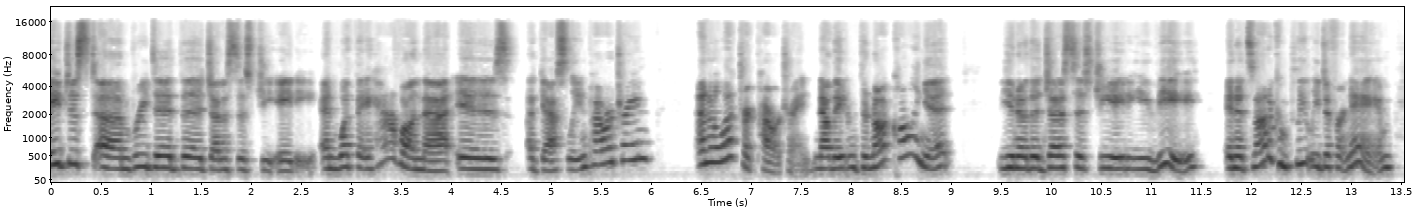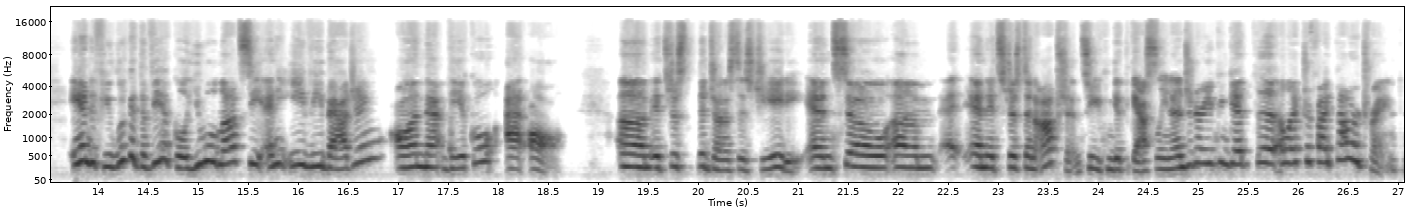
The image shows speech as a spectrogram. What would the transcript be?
they just um, redid the Genesis G80, and what they have on that is a gasoline powertrain and an electric powertrain. Now they they're not calling it, you know, the Genesis G80 EV, and it's not a completely different name. And if you look at the vehicle, you will not see any EV badging on that vehicle at all. Um, it's just the Genesis G80. And so, um, and it's just an option. So you can get the gasoline engine or you can get the electrified powertrain.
